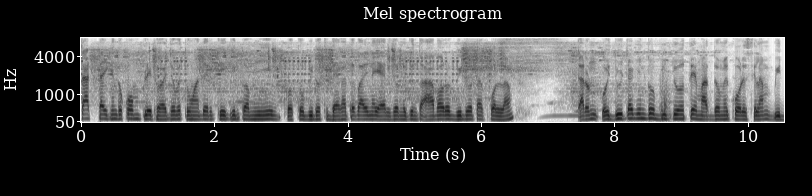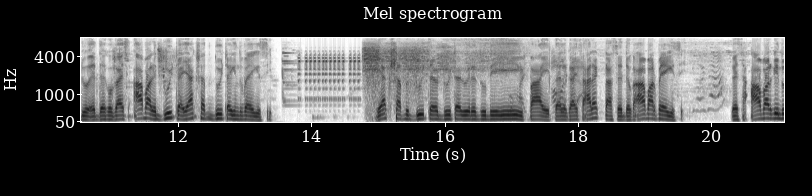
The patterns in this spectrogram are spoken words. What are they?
চারটাই কিন্তু কমপ্লিট হয়ে যাবে। তোমাদেরকে কিন্তু আমি গত ভিডিওতে দেখাতে পারি না এর জন্য কিন্তু আবারও ভিডিওটা করলাম। কারণ ওই দুইটা কিন্তু ভিডিওতে মাধ্যমে করেছিলাম ভিডিও। দেখো গাইস আবার দুইটা একসাথে দুইটা কিন্তু পেয়ে গেছি। একসাথে দুইটা দুইটা করে যদি পাই তাহলে গাইস আরেকটা আছে, দেখো, আবার পেয়ে গেছি। গাইস আবার কিন্তু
